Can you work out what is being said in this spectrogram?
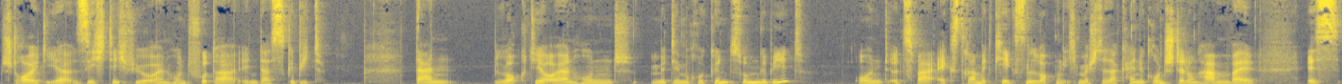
streut ihr sichtig für euren Hund Futter in das Gebiet. Dann lockt ihr euren Hund mit dem Rücken zum Gebiet und zwar extra mit Keksen locken. Ich möchte da keine Grundstellung haben, weil es,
